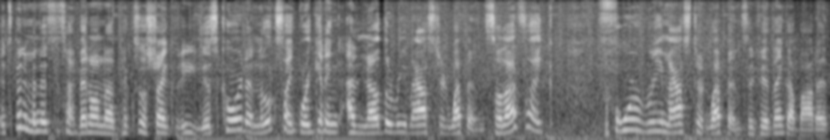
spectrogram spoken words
It's been a minute since I've been on a Pixel Strike 3 Discord, and it looks like we're getting another remastered weapon. So that's like four remastered weapons, if you think about it.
